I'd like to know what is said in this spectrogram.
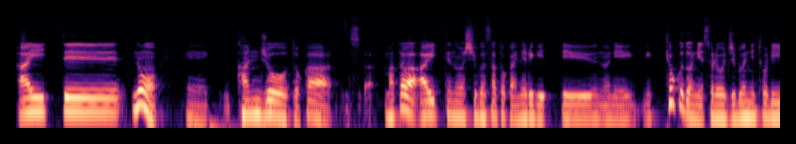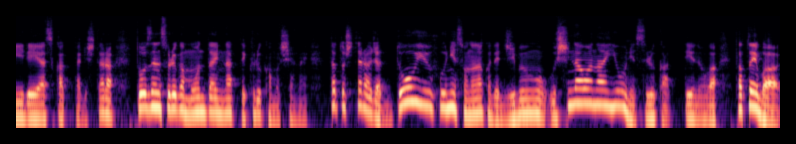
ー、相手の、えー、感情とか、または相手の仕草とかエネルギーっていうのに、極度にそれを自分に取り入れやすかったりしたら、当然それが問題になってくるかもしれない。だとしたら、じゃあどういうふうにその中で自分を失わないようにするかっていうのが、例えば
